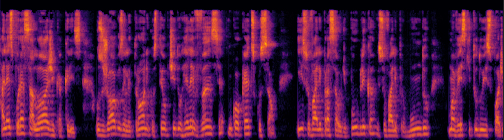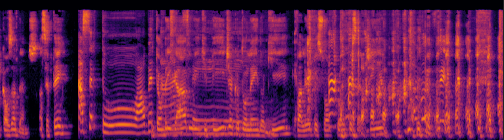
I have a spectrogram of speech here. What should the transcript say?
Aliás, por essa lógica, Cris, os jogos eletrônicos têm obtido relevância em qualquer discussão. Isso vale para a saúde pública, isso vale para o mundo, uma vez que tudo isso pode causar danos. Acertei? Acertou, Albert Então, obrigado, Einstein. Wikipedia, que eu estou lendo aqui. Valeu, pessoal, que colocou certinho. Você.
